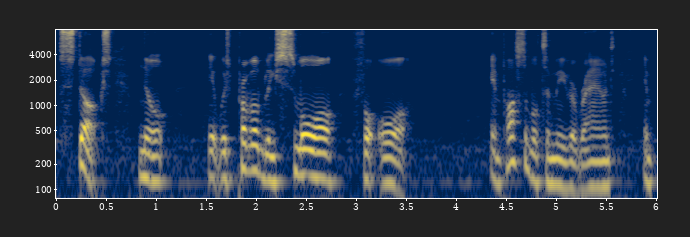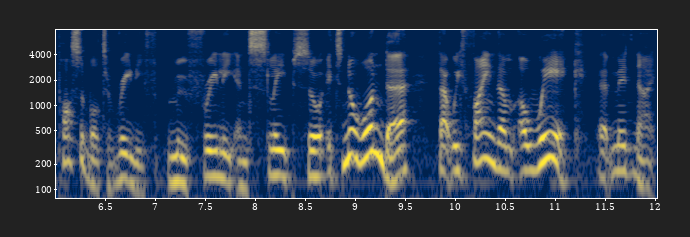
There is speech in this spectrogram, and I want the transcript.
stocks." No, it was probably small for all. Impossible to move around, impossible to really f- move freely and sleep, so it's no wonder that we find them awake at midnight.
